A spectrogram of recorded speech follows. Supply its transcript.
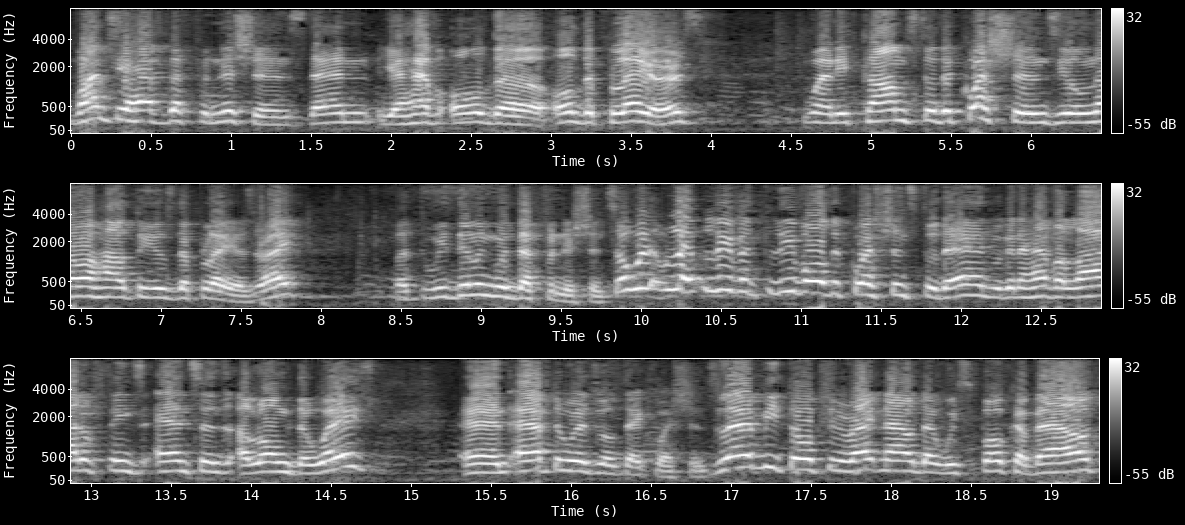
once you have definitions, then you have all the all the players. When it comes to the questions, you'll know how to use the players, right? But we're dealing with definitions. So we'll leave it, leave all the questions to the end. We're going to have a lot of things answered along the ways, and afterwards we'll take questions. Let me talk to you right now that we spoke about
